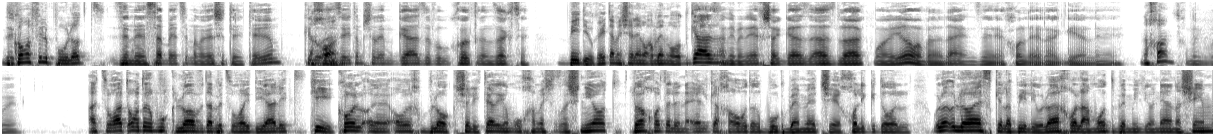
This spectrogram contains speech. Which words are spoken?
במקום אפילו פעולות זה נעשה בעצם על רשת האתריום? כאילו, נכון. אז היית משלם גז עבור כל טרנזקציה. בדיוק, היית משלם הרבה מאוד גז, אני מניח שהגז אז לא היה כמו היום, אבל עדיין זה יכול להגיע נכון. לסכומים גבוהים. הצורת אורדר בוק לא עבדה בצורה אידיאלית, כי כל אה, אורך בלוק של איתריום הוא 15 שניות, לא יכולת לנהל ככה אורדר בוק באמת שיכול לגדול, הוא לא, הוא לא היה סקלבילי, הוא לא יכול לעמוד במיליוני אנשים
